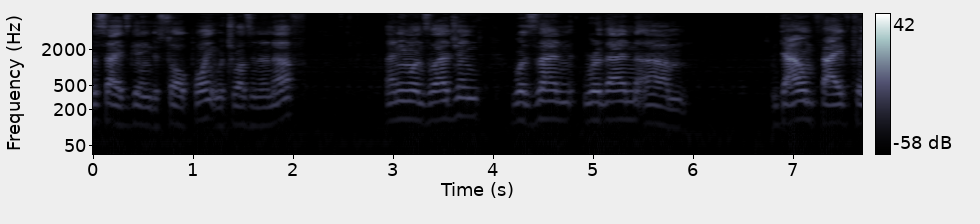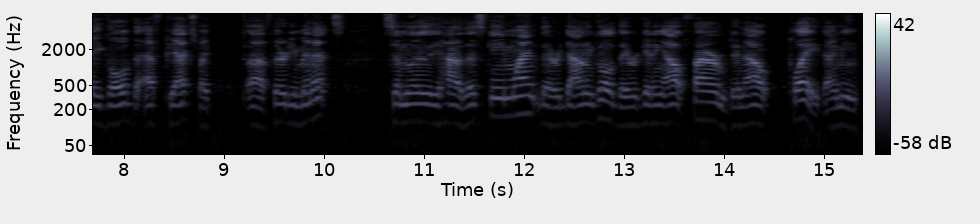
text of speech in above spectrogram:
besides getting to Soul Point, which wasn't enough. Anyone's legend was then were then um, down 5k gold to FPX by uh, 30 minutes. Similarly, how this game went, they were down in gold. They were getting out farmed and outplayed. I mean,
